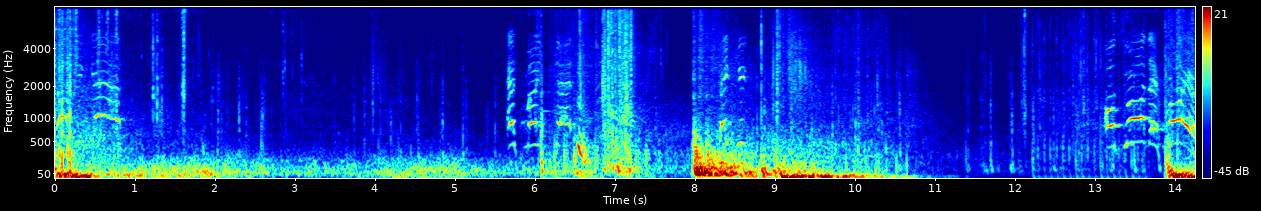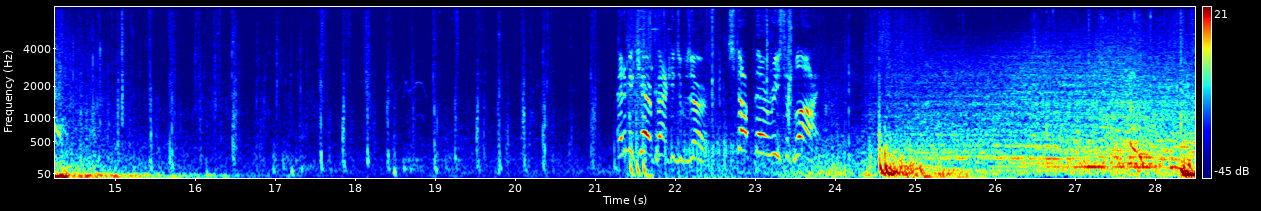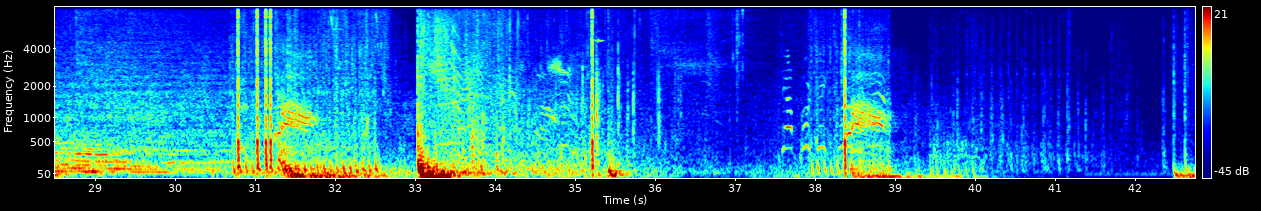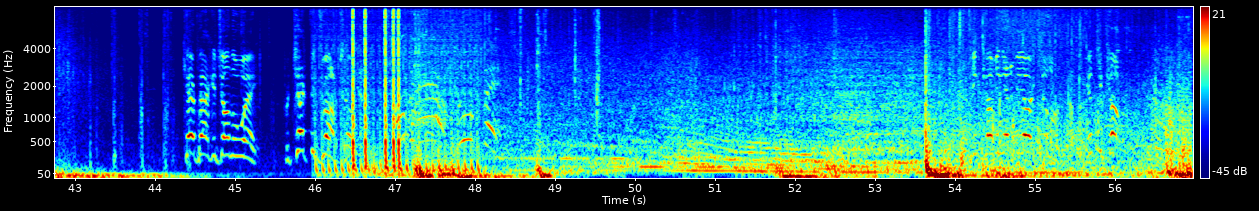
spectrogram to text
Tossing gas! S-mine set! Taking... I'll draw their fire! Enemy care package observed. Stop their resupply. Care package on the way. Protect the drop zone. Incoming enemy artillery. Get to cover.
